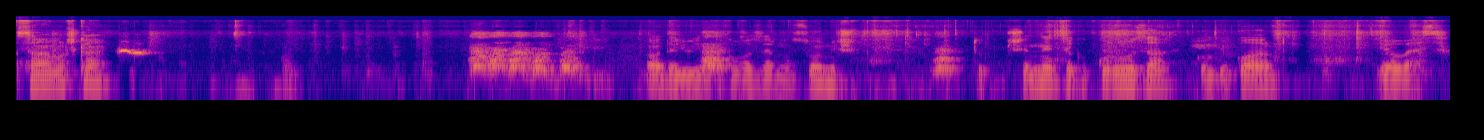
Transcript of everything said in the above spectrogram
самочка. О, даю їм таку зерну суміш. Тут пшениця, кукуруза, комбікорм і овес.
